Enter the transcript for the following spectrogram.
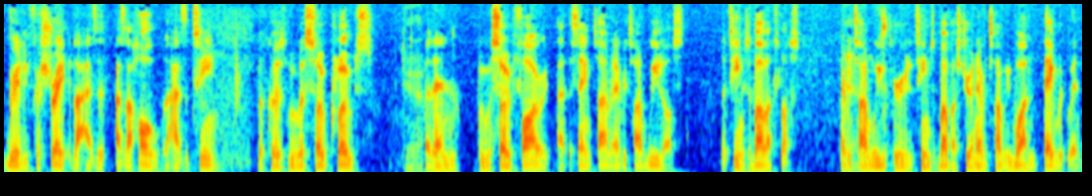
really frustrated, like as a as a whole, like as a team, because we were so close, Yeah. but then we were so far at the same time. Every time we lost, the teams above us lost. Every Yeah. time we drew, the teams above us drew, and every time we won, they would win.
